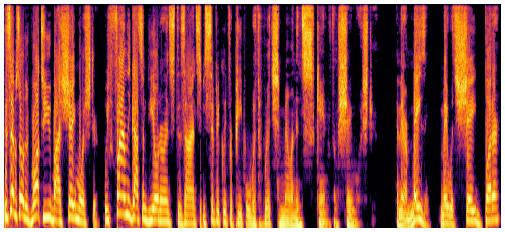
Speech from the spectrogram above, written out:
This episode is brought to you by Shea Moisture. We finally got some deodorants designed specifically for people with rich melanin skin from Shea Moisture. And they're amazing. Made with shea butter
